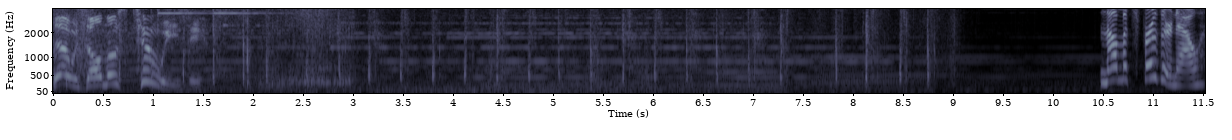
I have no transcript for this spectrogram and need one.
That was almost too easy. Not much further now.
